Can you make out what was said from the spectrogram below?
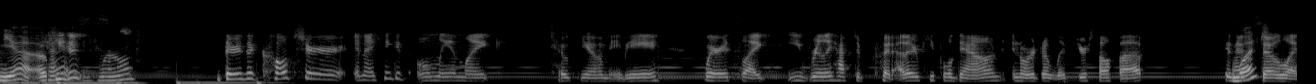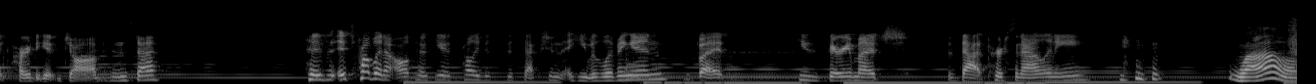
Yeah, okay. just- Well, there's a culture and i think it's only in like tokyo maybe where it's like you really have to put other people down in order to lift yourself up because it's so like hard to get jobs and stuff. His, it's probably not all tokyo it's probably just the section that he was living in but he's very much that personality. Wow.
